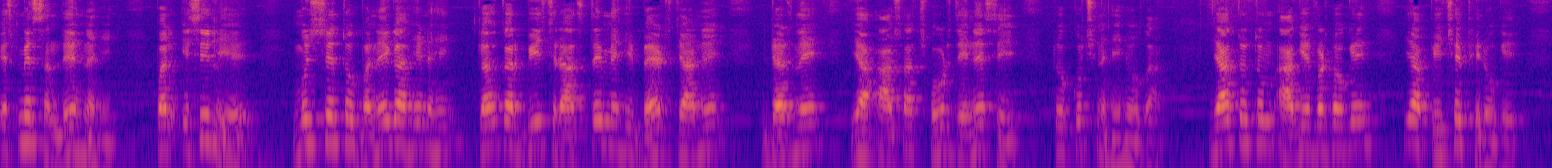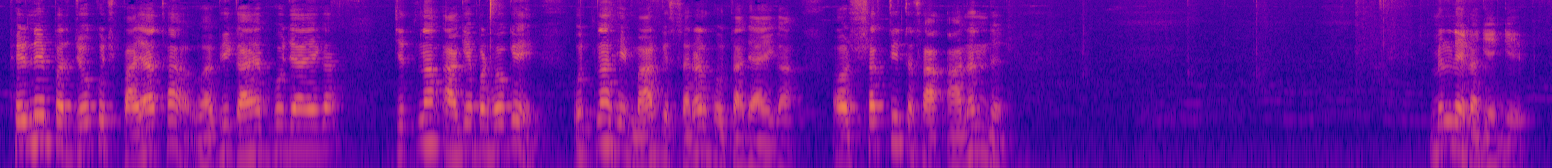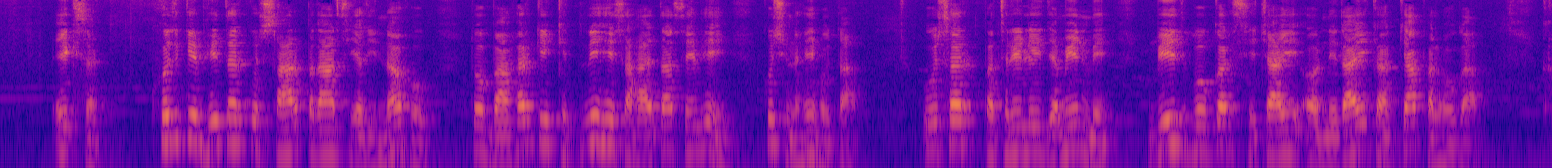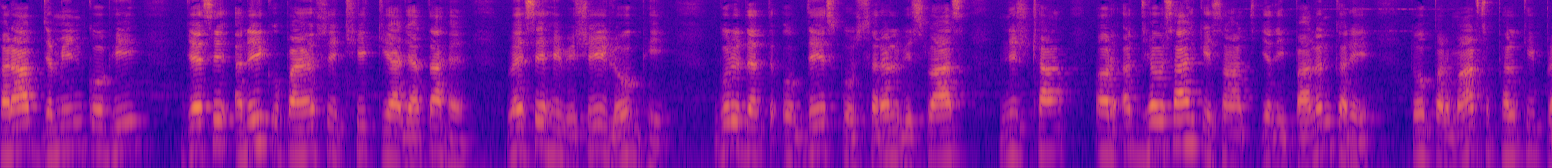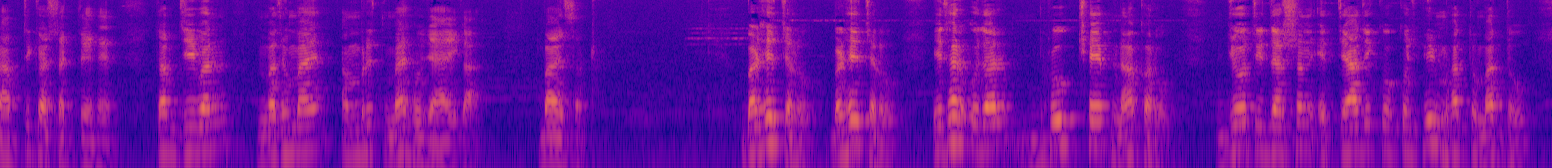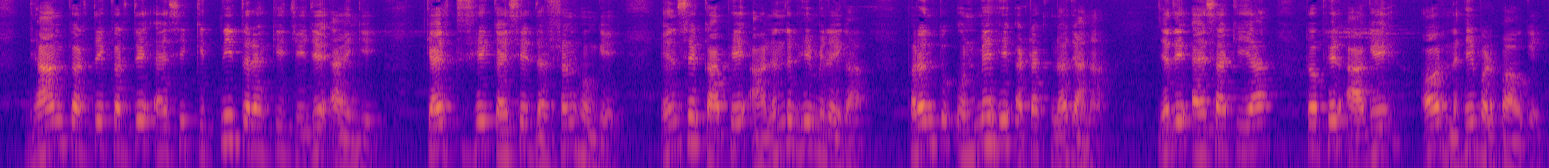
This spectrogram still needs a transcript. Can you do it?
इसमें संदेह नहीं, पर इसीलिए मुझसे तो बनेगा ही नहीं, कहकर बीच रास्ते में ही बैठ जाने, डरने या आशा छोड़ देने से तो कुछ नहीं होगा। या तो तुम आगे बढ़ोगे या पीछे फिरोगे, फिरने पर जो कुछ पाया था वह भी गायब हो जाएगा। जितना आगे बढ़ोगे उतना ही मार्ग सरल होता जाएगा और शक्ति तथा आनंद मिलने लगेंगे। इकसठ खुद के भीतर कुछ सार पदार्थ यदि न हो तो बाहर की कितनी ही सहायता से भी कुछ नहीं होता। ऊसर, पथरीली ज़मीन में बीज बोकर सिंचाई और निदाई का क्या फल होगा? खराब ज़मीन को भी जैसे अनेक उपायों से ठीक किया जाता है, वैसे ही विषयी लोग भी। गुरुदत्त उपदेश को सरल विश्वास, निष्ठा और अध्यवसाय के साथ यदि पालन करे तो परमार्थ फल की प्राप्ति कर सकते हैं। तब जीवन मधुमय अमृतमय हो जाएगा। बासठ। बढ़े चलो बढ़े चलो। इधर उधर भ्रूक्षेप न करो। ज्योति दर्शन इत्यादि को कुछ भी महत्व मत दो। ध्यान करते करते ऐसी कितनी तरह की चीज़ें आएँगी, कैसे कैसे दर्शन होंगे, इनसे काफ़ी आनंद भी मिलेगा, परंतु उनमें ही अटक न जाना। यदि ऐसा किया तो फिर आगे और नहीं बढ़ पाओगे।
